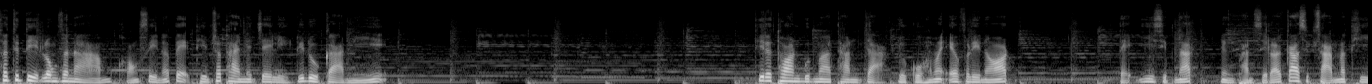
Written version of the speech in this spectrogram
สถิติลงสนามของ 4 นักเตะทีมชาติไทยในเจลีกฤดูกาลนี้ธีรทรบุญมาทันจากโยโกฮาม่าเอลฟรีนอตเตะ 20 นัด 1,493 นาที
